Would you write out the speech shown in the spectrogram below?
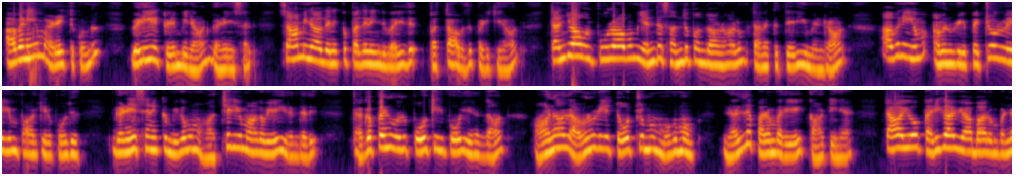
அவனையும் அழைத்து கொண்டு வெளியே கிளம்பினான் கணேசன். சாமிநாதனுக்கு பதினைந்து வயது பத்தாவது படிக்கிறான். தஞ்சாவூர் பூராவும் எந்த சந்து பந்தானாலும் தனக்கு தெரியும் என்றான் அவனையும் அவனுடைய பெற்றோர்களையும் பார்க்கிற போது கணேசனுக்கு மிகவும் ஆச்சரியமாகவே இருந்தது. தகப்பன் ஒரு போக்கிரி போல் இருந்தான். ஆனால் அவனுடைய தோற்றமும் முகமும் நல்ல பரம்பரையை காட்டின. தாயோ கரிகாய் வியாபாரம் பண்ண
